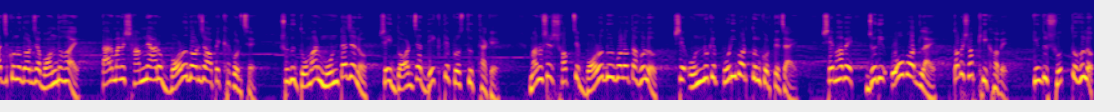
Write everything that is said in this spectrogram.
আজ কোনো দরজা বন্ধ হয়, তার মানে সামনে আরও বড় দরজা অপেক্ষা করছে। শুধু তোমার মনটা যেন সেই দরজা দেখতে প্রস্তুত থাকে। মানুষের সবচেয়ে বড় দুর্বলতা হলো, সে অন্যকে পরিবর্তন করতে চায়। সেভাবে যদি ও বদলায়, তবে সব ঠিক হবে। কিন্তু সত্য হলো,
